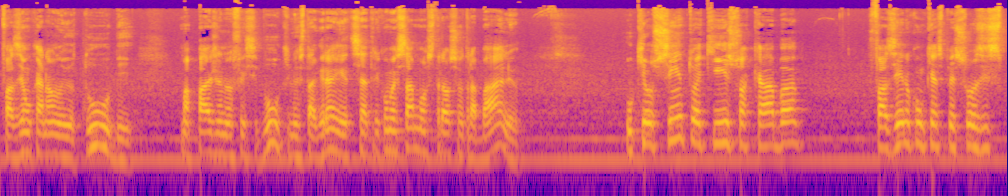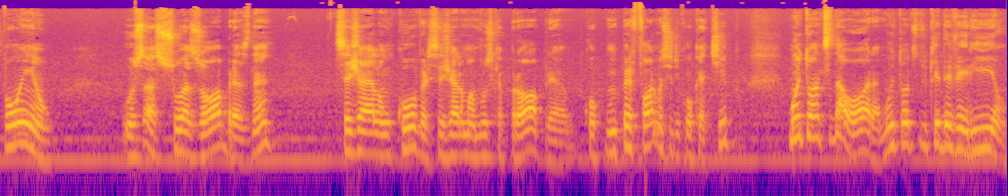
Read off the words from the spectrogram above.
fazer um canal no YouTube, uma página no Facebook, no Instagram, etc., e começar a mostrar o seu trabalho, o que eu sinto é que isso acaba fazendo com que as pessoas exponham as suas obras, né? Seja ela um cover, seja ela uma música própria, uma performance de qualquer tipo, muito antes da hora, muito antes do que deveriam.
